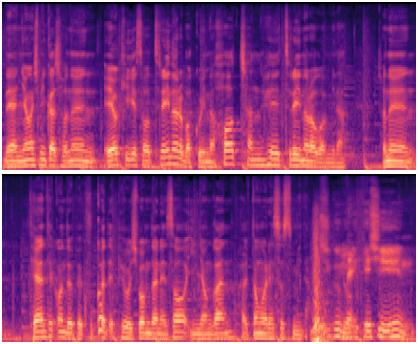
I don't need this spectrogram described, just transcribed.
네 안녕하십니까 저는 에어킥에서 트레이너를 맡고 있는 허찬회 트레이너라고 합니다 저는 대한태권도협회 국가대표 시범단에서 2년간 활동을 했었습니다 지금 여기 계신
